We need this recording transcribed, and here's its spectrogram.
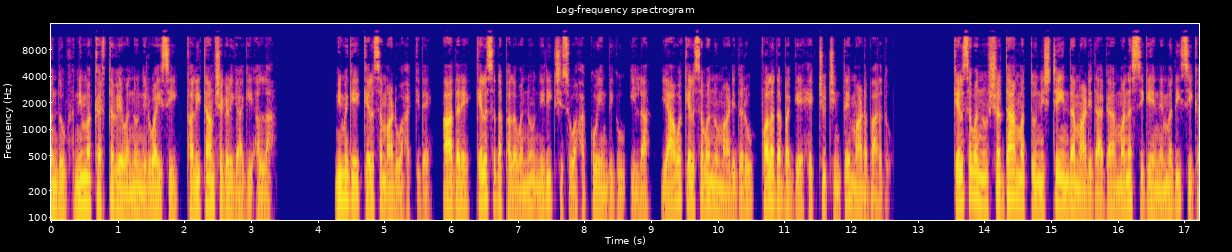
ಒಂದು ನಿಮ್ಮ ಕರ್ತವ್ಯವನ್ನು ನಿರ್ವಹಿಸಿ ಫಲಿತಾಂಶಗಳಿಗಾಗಿ ಅಲ್ಲ. ನಿಮಗೆ ಕೆಲಸ ಮಾಡುವ ಹಕ್ಕಿದೆ, ಆದರೆ ಕೆಲಸದ ಫಲವನ್ನು ನಿರೀಕ್ಷಿಸುವ ಹಕ್ಕು ಎಂದಿಗೂ ಇಲ್ಲ, ಯಾವ ಕೆಲಸವನ್ನು ಮಾಡಿದರೂ ಫಲದ ಬಗ್ಗೆ ಹೆಚ್ಚು ಚಿಂತೆ ಮಾಡಬಾರದು. ಕೆಲಸವನ್ನು ಶ್ರದ್ಧಾ ಮತ್ತು ನಿಷ್ಠೆಯಿಂದ ಮಾಡಿದಾಗ ಮನಸ್ಸಿಗೆ ನೆಮ್ಮದಿ ಸಿಗ.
